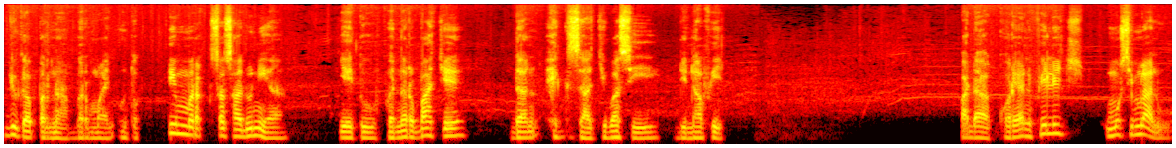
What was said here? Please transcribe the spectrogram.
juga pernah bermain untuk tim raksasa dunia yaitu Fenerbahce dan Exajibasi Dinafit. Pada Korean Village musim lalu,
